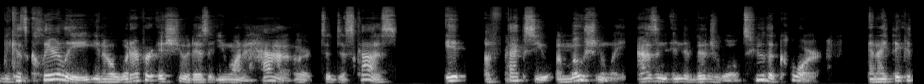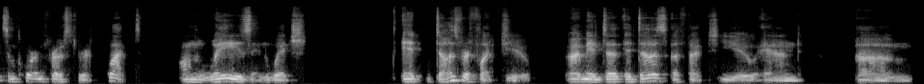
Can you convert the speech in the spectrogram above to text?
because clearly you know whatever issue it is that you want to have or to discuss it affects you emotionally as an individual to the core And I think it's important for us to reflect on the ways in which it does reflect you. I mean, it, do, it does affect you and, um,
